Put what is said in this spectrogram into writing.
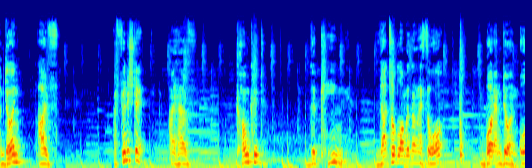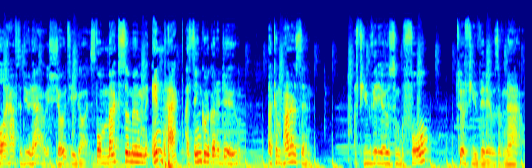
I'm done. I've I finished it. I have conquered the king. That took longer than I thought, but I'm done. All I have to do now is show it to you guys. For maximum impact, I think we're gonna do a comparison. A few videos from before to a few videos of now.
